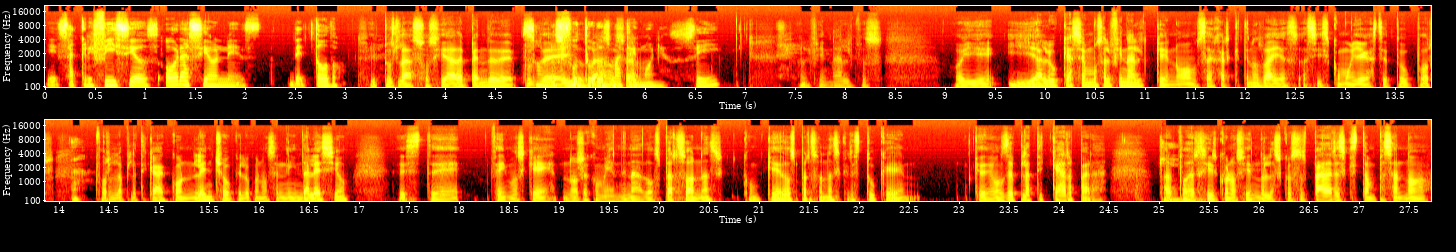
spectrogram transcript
eh, sacrificios, oraciones, de todo. Sí, pues la sociedad depende de, pues, Son de los ellos, futuros ¿verdad? O sea, matrimonios, sí. al final, pues, oye, y algo que hacemos al final, que no vamos a dejar que te nos vayas, así es como llegaste tú por, Ah. por la platicada con Lencho, que lo conocen Indalecio, este, pedimos que nos recomienden a dos personas. ¿Con qué dos personas crees tú que, que debemos de platicar para, para poder seguir conociendo las cosas padres que están pasando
